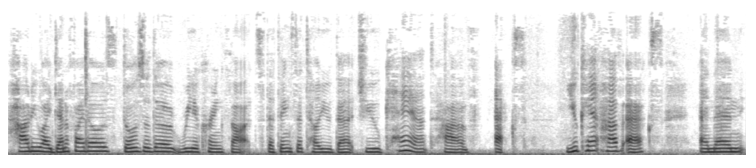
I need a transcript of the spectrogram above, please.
how do you identify those? Those are the reoccurring thoughts, the things that tell you that you can't have X. You can't have X, and then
